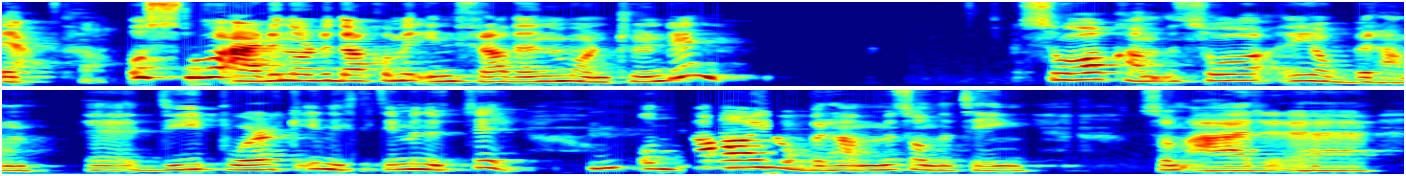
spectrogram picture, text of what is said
Ja. Og så er det når du da kommer inn fra den morgenturen din, så, kan, så jobber han eh, deep work i 90 minutter. Mm. Og da jobber han med sånne ting som er eh,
